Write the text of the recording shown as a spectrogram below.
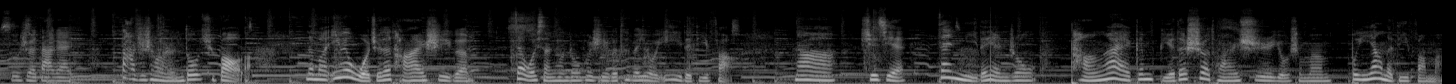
宿舍大概大致上人都去报了。那么，因为我觉得唐爱是一个，在我想象中会是一个特别有意义的地方。那学姐，在你的眼中，唐爱跟别的社团是有什么不一样的地方吗？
